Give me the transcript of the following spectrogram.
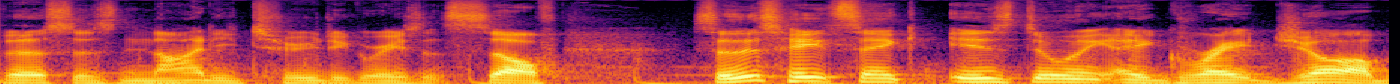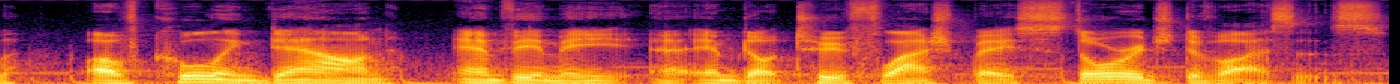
versus 92 degrees itself. So this heatsink is doing a great job of cooling down NVMe uh, M.2 flash-based storage devices.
